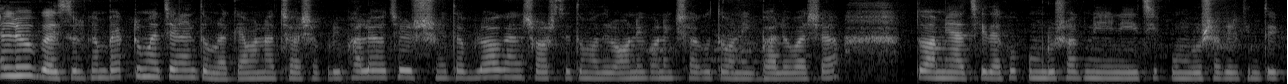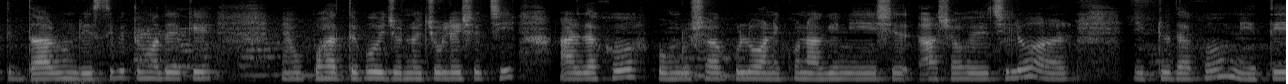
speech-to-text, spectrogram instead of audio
Hello guys welcome back to my channel তোমরা কেমন আছো? আশা করি ভালো আছো। সুস্মিতা ব্লগ অ্যান্ড শর্টসে তোমাদের অনেক অনেক স্বাগত, অনেক ভালোবাসা। তো আমি আজকে দেখো কুমড়ো শাক নিয়ে নিয়েছি। কুমড়ো শাকের কিন্তু একটি দারুণ রেসিপি তোমাদেরকে উপহার দেবো, ওই জন্য চলে এসেছি। আর দেখো কুমড়ো শাকগুলো অনেকক্ষণ আগে নিয়ে এসে আসা হয়েছিল। আর একটু দেখো নেতে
